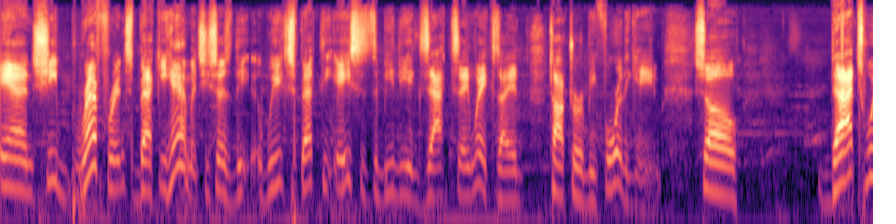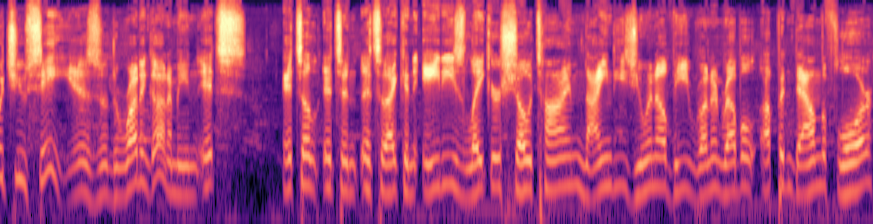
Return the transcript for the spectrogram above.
And she referenced Becky Hammon. She says the, we expect the Aces to be the exact same way because I had talked to her before the game. So that's what you see is the run and gun. I mean, it's it's a it's an it's like an '80s Lakers Showtime, '90s UNLV running rebel up and down the floor,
